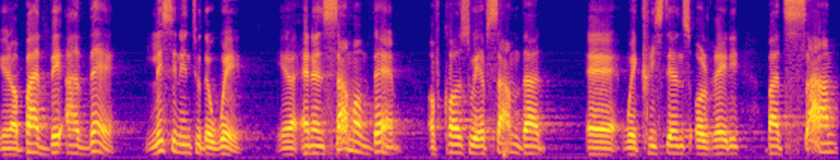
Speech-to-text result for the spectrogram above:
you know, but they are there listening to the way. You know, and then some of them, of course, we have some that uh, were Christians already, but some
